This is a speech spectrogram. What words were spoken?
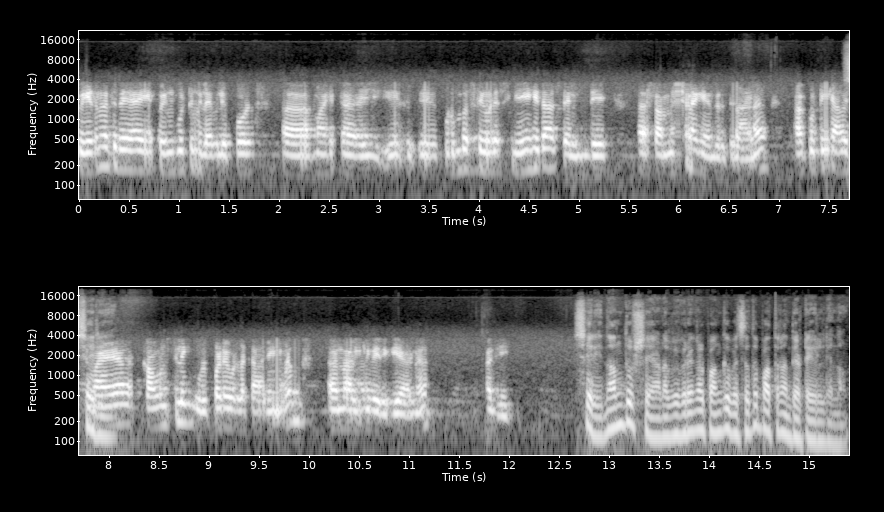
പീഡനത്തിനിരയായ പെൺകുട്ടി നിലവിൽ ഇപ്പോൾ കുടുംബശ്രീയുടെ സ്നേഹിത സെല്ലിന്റെ സംരക്ഷണ കേന്ദ്രത്തിലാണ്. ആ കുട്ടിക്ക് ആവശ്യമായ കൗൺസിലിംഗ് ഉൾപ്പെടെയുള്ള കാര്യങ്ങളും നൽകി വരികയാണ്. അജി. ശരി നന്ദുഷയാണ് വിവരങ്ങൾ പങ്കുവച്ചത് പത്തനംതിട്ടയിൽ നിന്നും.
